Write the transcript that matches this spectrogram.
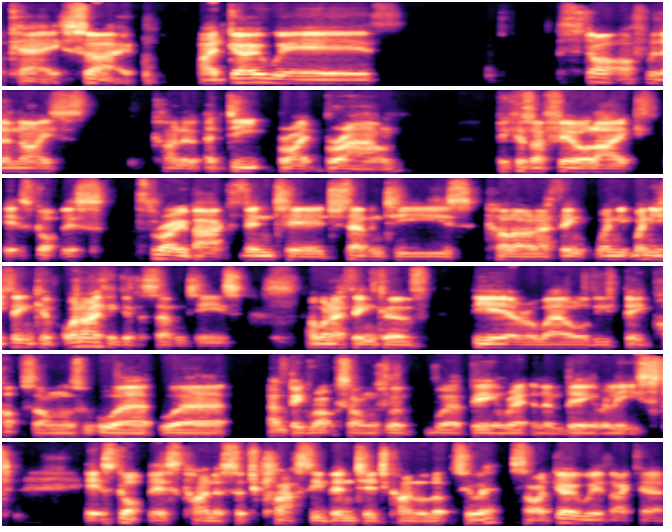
Okay, so I'd go with start off with a nice kind of a deep bright brown because I feel like it's got this throwback vintage 70s color and I think when you, when you think of when I think of the 70s and when I think of the era where all these big pop songs were were and big rock songs were were being written and being released it's got this kind of such classy vintage kind of look to it. So I'd go with like a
